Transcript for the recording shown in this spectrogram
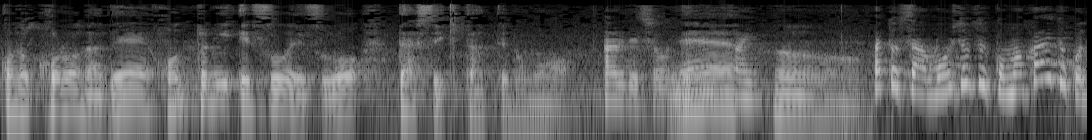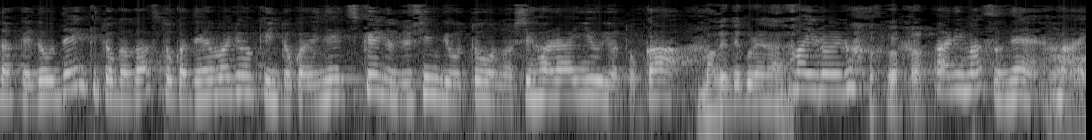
このコロナで本当に SOS を出してきたっていうのもあるでしょうね、ね、はい、うん、あとさもう一つ細かいとこだけど電気とかガスとか電話料金とか NHK の受信料等の支払い猶予とか負けてくれない。まあいろいろ ありますね。はい、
